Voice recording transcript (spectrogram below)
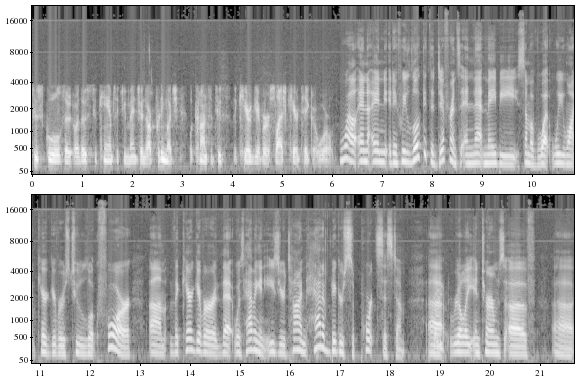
two schools or, or, those two camps that you mentioned are pretty much what constitutes the caregiver slash caretaker world. Well, and, and if we look at the difference, and that may be some of what we want caregivers to look for. Um, the caregiver that was having an easier time had a bigger support system, uh, right. really, in terms of uh,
